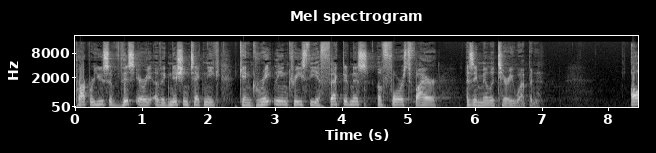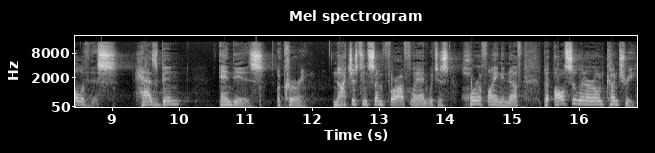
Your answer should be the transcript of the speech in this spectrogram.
Proper use of this area of ignition technique can greatly increase the effectiveness of forest fire as a military weapon. All of this has been and is occurring, not just in some far off land, which is horrifying enough, but also in our own country.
